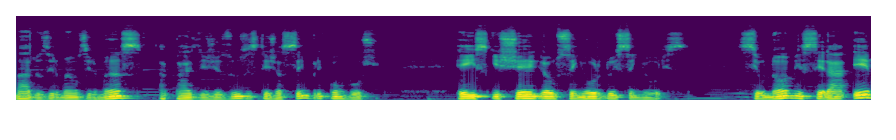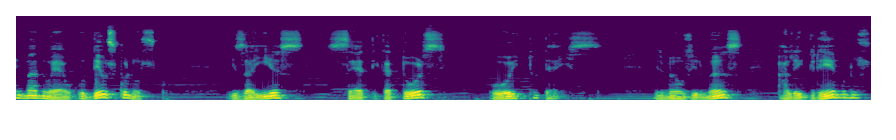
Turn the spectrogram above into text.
Amados irmãos e irmãs, a paz de Jesus esteja sempre convosco. Eis que chega o Senhor dos Senhores. Seu nome será Emanuel, o Deus conosco. Isaías 7:14, 8, 10. Irmãos e irmãs, alegremo-nos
